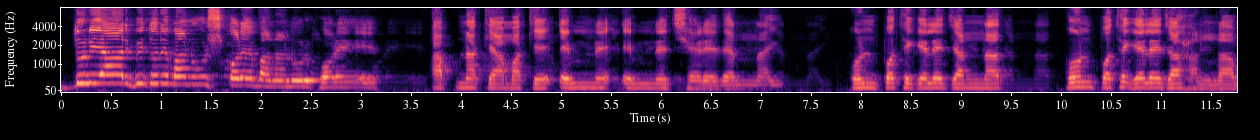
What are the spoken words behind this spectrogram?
দুনিয়ার ভিতরে মানুষ করে বানানোর পরে আপনাকে আমাকে এমনে এমনে ছেড়ে দেন নাই। কোন পথে গেলে জান্নাত, কোন পথে গেলে জাহান্নাম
